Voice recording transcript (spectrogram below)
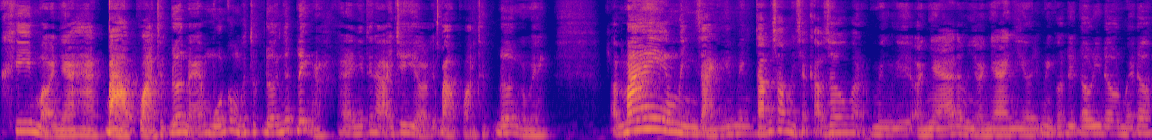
khi mở nhà hàng? Bảo quản thực đơn này em muốn có một cái thực đơn nhất định à? hay là như thế nào? Anh chưa hiểu cái bảo quản thực đơn của mình. À, mai mình rảnh thì mình tắm xong mình sẽ cạo râu và mình thì ở nhà thì mình ở nhà nhiều chứ mình có đi đâu đi đâu mấy đâu.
